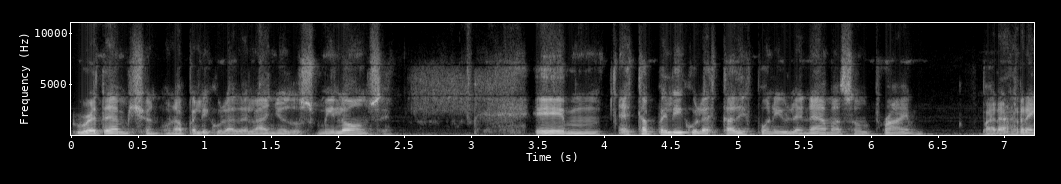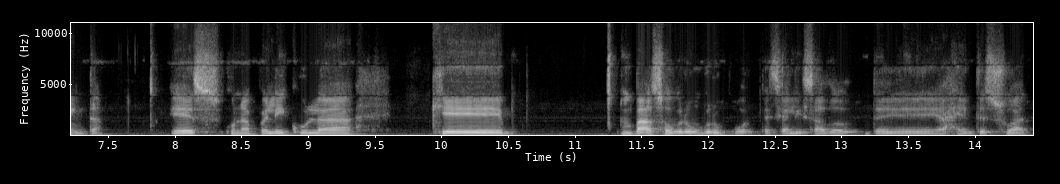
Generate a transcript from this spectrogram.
Redemption, una película del año 2011. Em, esta película está disponible en Amazon Prime para renta. Es una película que va sobre un grupo especializado de agentes SWAT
